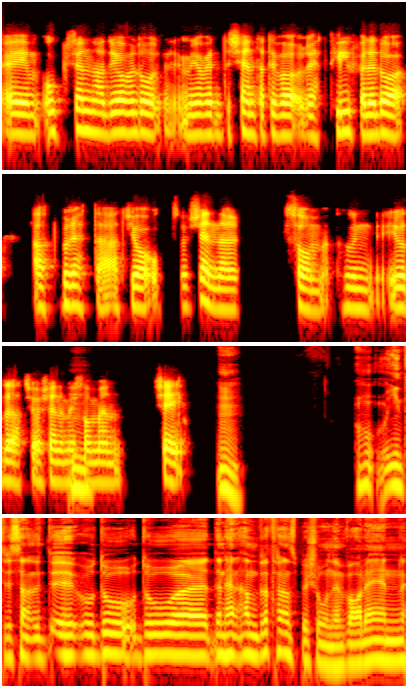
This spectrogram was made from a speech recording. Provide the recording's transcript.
Eh, Och sen hade jag väl då, men jag vet inte, känt att det var rätt tillfälle då att berätta att jag också känner som hon gjorde, att jag känner mig Mm. som en tjej. Mm. Oh, intressant. Eh, Och då, då, den här andra transpersonen, var det en,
